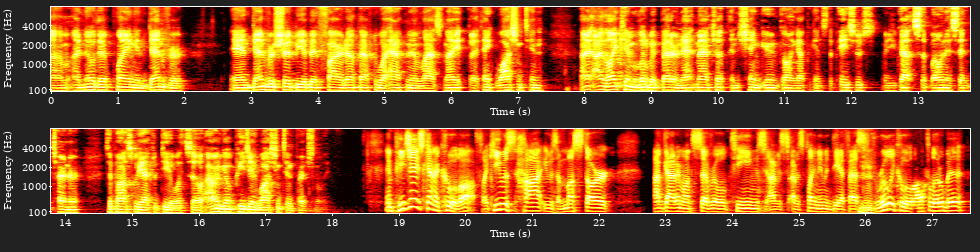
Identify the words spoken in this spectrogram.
Um, I know they're playing in Denver, and Denver should be a bit fired up after what happened in last night. But I think Washington, I, I like him a little bit better in that matchup than Sengun going up against the Pacers when you've got Sabonis and Turner to possibly have to deal with. So I would go PJ Washington personally. And PJ's kind of cooled off. Like he was hot. He was a must start. I've got him on several teams. I was I was playing him in DFS. He's really cooled off a little bit,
